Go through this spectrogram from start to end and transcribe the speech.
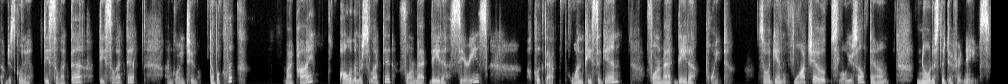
I'm just going to deselect that, deselect it. I'm going to double click my pie. All of them are selected, format data series. I'll click that one piece again, format data point. So again, watch out, slow yourself down, notice the different names.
